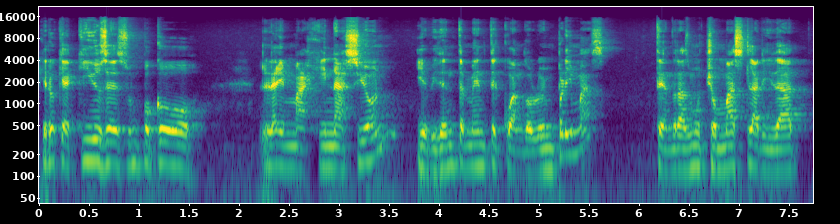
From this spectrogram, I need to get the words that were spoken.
Quiero que aquí uses un poco la imaginación y evidentemente cuando lo imprimas tendrás mucho más claridad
